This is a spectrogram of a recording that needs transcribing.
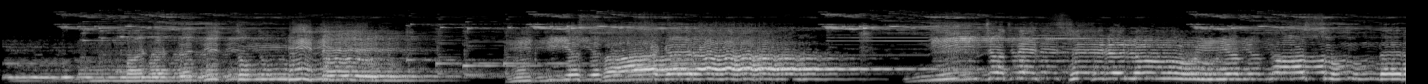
ತಾಯಿ. ಮನದಲ್ಲಿ ತುಂಬಿದೆ ಪ್ರೀತಿಯ ಸಾಗರ ನೀ ಜೊತೆ ಸೇರಲು ಎಂಥ ಸುಂದರ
